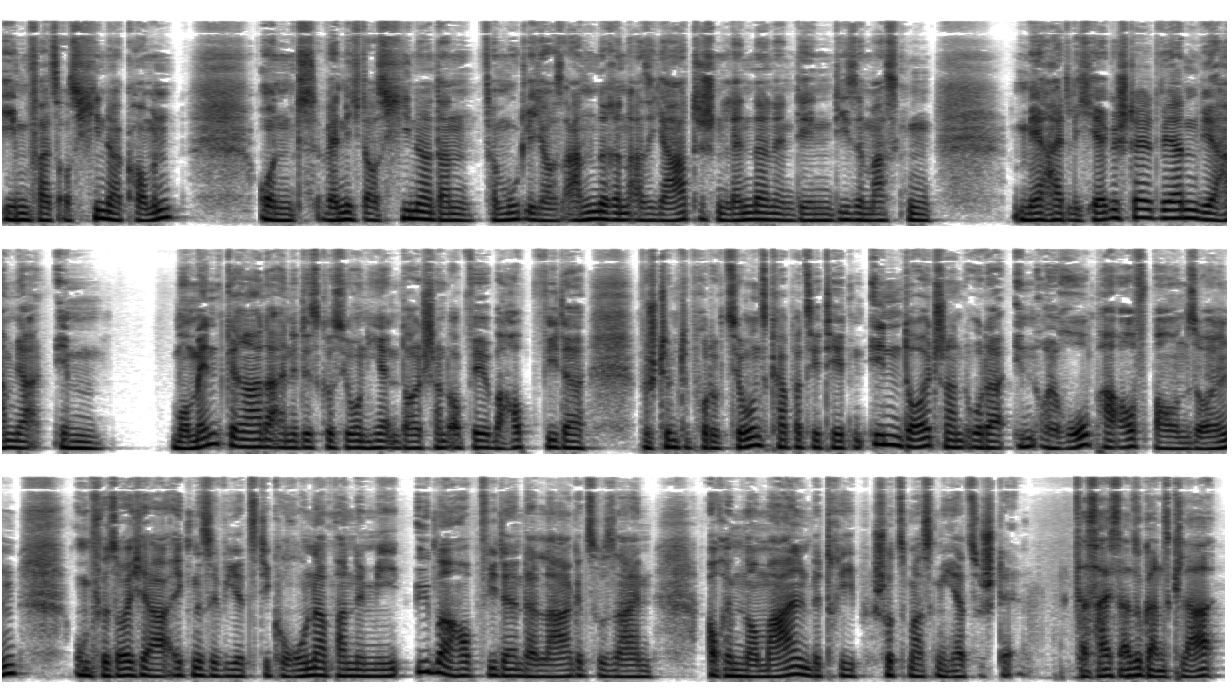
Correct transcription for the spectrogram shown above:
ebenfalls aus China kommen. Und wenn nicht aus China, dann vermutlich aus anderen asiatischen Ländern, in denen diese Masken mehrheitlich hergestellt werden. Wir haben ja im Moment gerade eine Diskussion hier in Deutschland, ob wir überhaupt wieder bestimmte Produktionskapazitäten in Deutschland oder in Europa aufbauen sollen, um für solche Ereignisse wie jetzt die Corona-Pandemie überhaupt wieder in der Lage zu sein, auch im normalen Betrieb Schutzmasken herzustellen. Das heißt also ganz klar,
